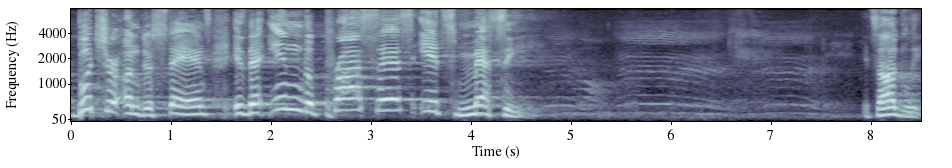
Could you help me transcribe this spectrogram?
butcher understands is that in the process, it's messy. It's ugly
